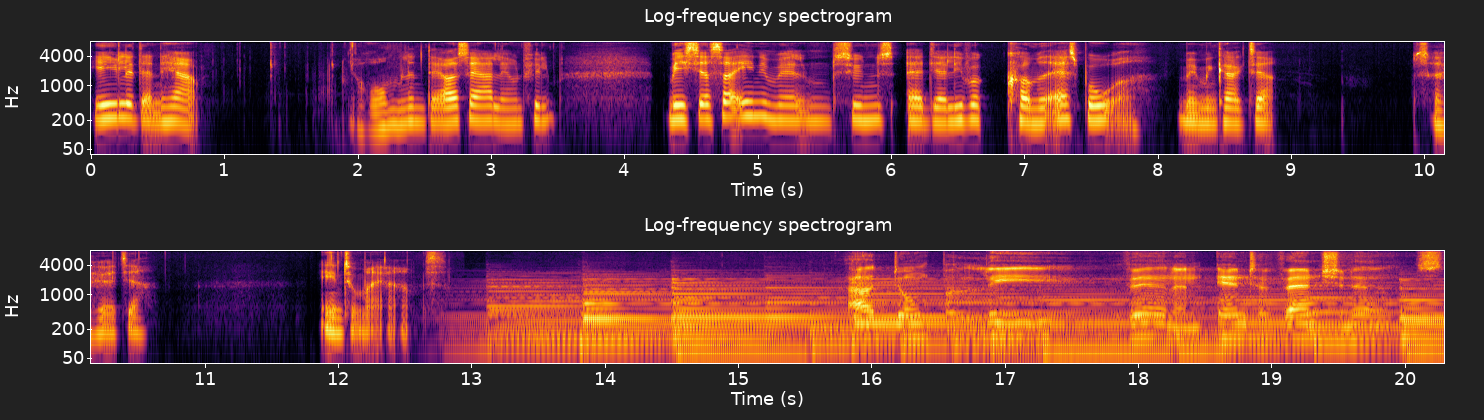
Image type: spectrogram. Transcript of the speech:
hele den her rumlen, det også er at lave en film. Hvis jeg så indimellem synes, at jeg lige var kommet af sporet med min karakter, så hørte jeg Into My Arms. I don't believe in an interventionist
